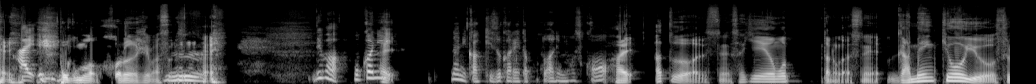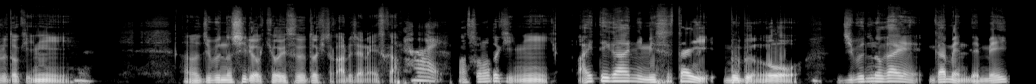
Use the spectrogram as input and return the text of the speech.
はい。はい。僕も心がけます。うんはい。では、他にはい何か気づかれたことありますか、はい。あとはですね、最近思ったのがですね、画面共有をするときに、うんあの、自分の資料を共有するときとかあるじゃないですか。はい。まあ、その時に、相手側に見せたい部分を自分の画面画面で目いっ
